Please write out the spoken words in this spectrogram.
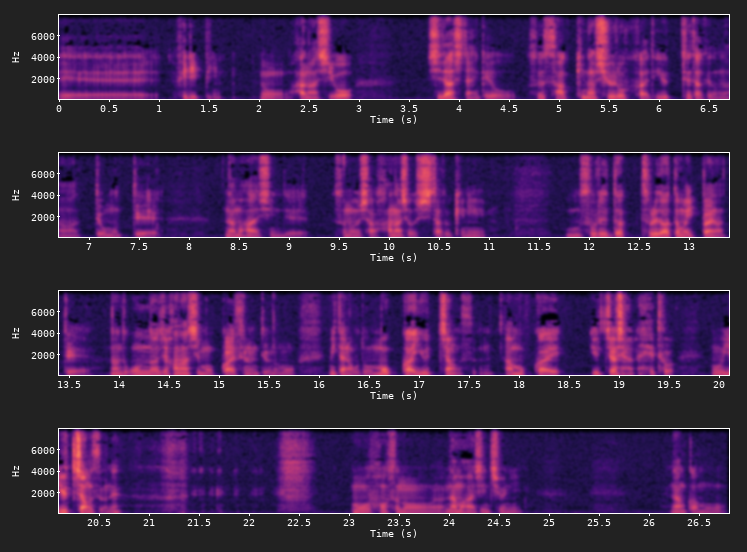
えーフィリピンの話をしだしたんやけどそれさっきの収録回で言ってたけどなって思って生配信でその話をした時にもうそれだそれで頭いっぱいになってなんで同じ話もう一回するんっていうのもみたいなことをもう一回言っちゃうんですよね。あもう一回言っちゃうじゃない。えっともう言っちゃうんですよね。もうその生配信中に。なんかも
